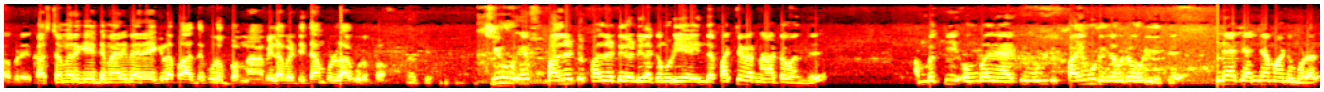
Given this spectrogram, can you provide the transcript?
அப்படி கஸ்டமருக்கு ஏற்ற மாதிரி விலைகளை பார்த்து கொடுப்போம். நான் விலை வெட்டி தான் ஃபுல்லா கொடுப்போம். கியூஎஃப் பதினெட்டு பதினெட்டு ரெண்டு இலக்கமுடைய இந்த பச்சை வர்ண ஆட்டோ வந்து ஐம்பத்தி ஒன்பதாயிரத்தி முன்னூற்றி பதிமூன்று கிலோமீட்டர் ஓடி இருக்கு ரெண்டாயிரத்தி அஞ்சாம் ஆண்டு மாடல்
